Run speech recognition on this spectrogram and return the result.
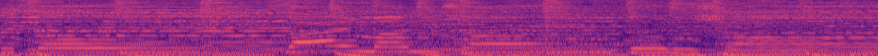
是走在漫长的路上。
